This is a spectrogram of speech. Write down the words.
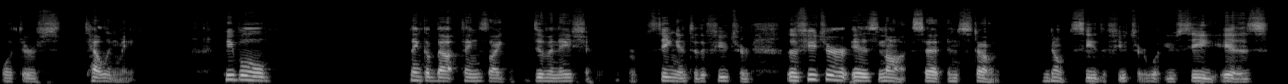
what they're telling me. People think about things like divination or seeing into the future. The future is not set in stone. You don't see the future. What you see is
